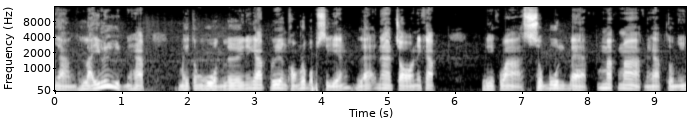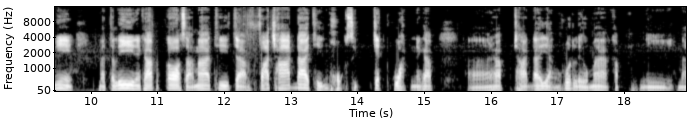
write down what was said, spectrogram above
อย่างไหลลื่นนะครับ ไม่ต้องห่วงเลยนะครับ เรื่องของระบบเสียงและหน้าจอนะครับ เรียกว่าสมบูรณ์แบบมากๆนะครับ ตัวนี้นี่แบตเตอรี่นะครับ ก็สามารถที่จะฟ้าชาร์จได้ถึง 67 วัตต์นะครับ อ่านะครับชาร์จได้อย่างรวดเร็วมากครับนี่มา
